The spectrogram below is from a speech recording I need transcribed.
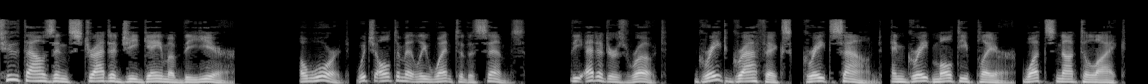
2000 Strategy Game of the Year award, which ultimately went to The Sims. The editors wrote, "...great graphics, great sound, and great multiplayer, what's not to like?"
